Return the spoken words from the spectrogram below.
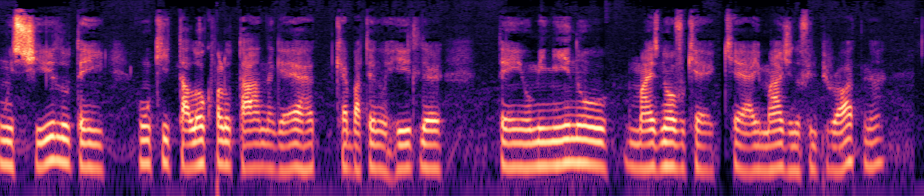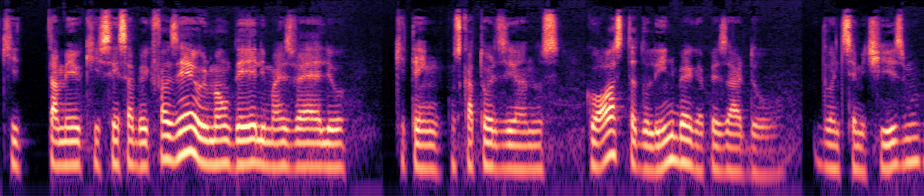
um estilo, tem um que tá louco para lutar na guerra, quer bater no Hitler, tem o um menino mais novo que é que é a imagem do Philip Roth, né? Que tá meio que sem saber o que fazer, o irmão dele mais velho, que tem uns 14 anos, gosta do Lindbergh, apesar do do antissemitismo.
